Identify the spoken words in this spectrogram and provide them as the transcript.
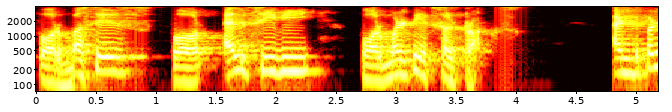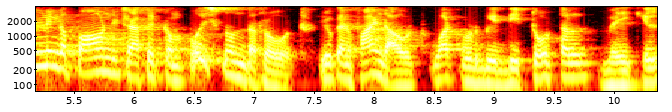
for buses, for LCV, for multi-axle trucks. And depending upon the traffic composition on the road, you can find out what would be the total vehicle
